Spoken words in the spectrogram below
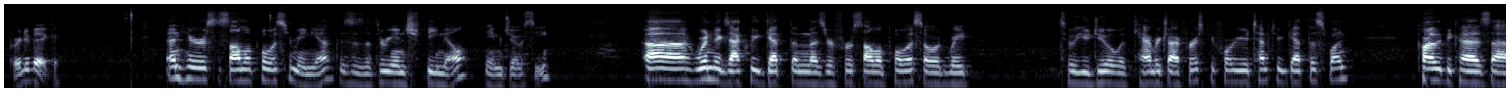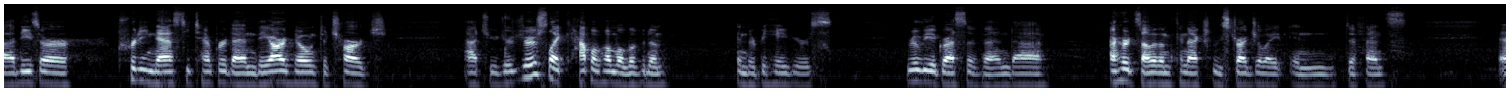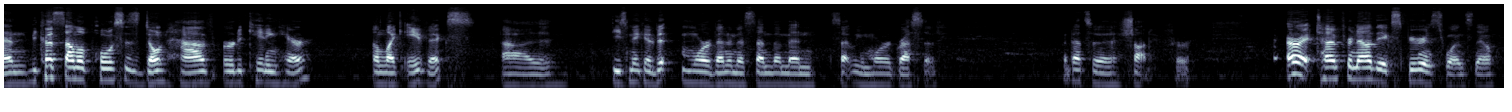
Pretty big. And here's the Psalmopoeus Irminia. This is a 3-inch female named Josie. Uh, wouldn't exactly get them as your first Psalmopoeus, I would wait till you deal with Cambridgei first before you attempt to get this one. Partly because uh, these are pretty nasty tempered and they are known to charge at you. They're just like Haplopelma lividum in their behaviors. Really aggressive and uh, I heard some of them can actually stridulate in defense. And because Psalmopoeuses don't have urticating hair, unlike Avix, uh, these make it a bit more venomous than them and slightly more aggressive. But that's a shot for... Alright, time for now the experienced ones now.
